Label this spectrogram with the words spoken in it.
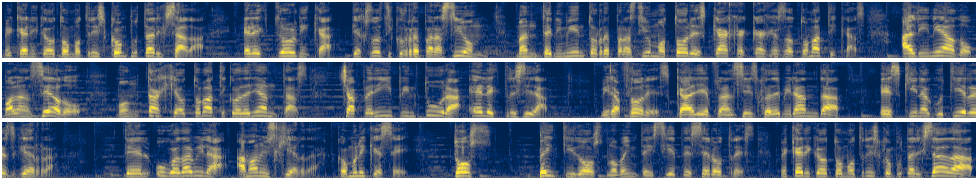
mecánica automotriz computarizada, electrónica, diagnóstico, reparación, mantenimiento, reparación motores, caja, cajas automáticas, alineado, balanceado, montaje automático de llantas, chaperí, pintura, electricidad. Miraflores, calle Francisco de Miranda, esquina Gutiérrez Guerra. Del Hugo Dávila a mano izquierda. Comuníquese 2 22 9703. Mecánica automotriz computarizada,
